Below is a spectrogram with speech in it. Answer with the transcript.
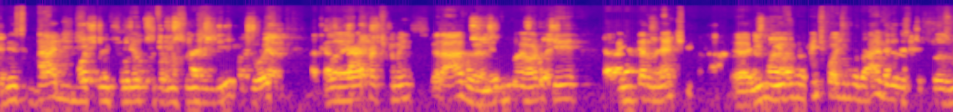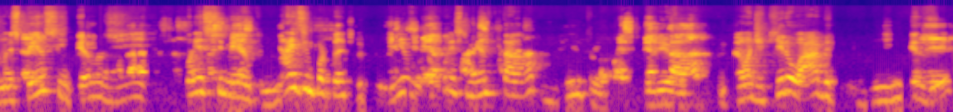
a densidade de conhecimentos, informações de livros hoje, ela é praticamente inspirável, é mesmo maior que a internet. É, e o livro realmente pode mudar a vida das pessoas, mas pense em termos de conhecimento. Mais importante do que o livro é o conhecimento que está lá dentro do livro. Então, adquira o hábito de entender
